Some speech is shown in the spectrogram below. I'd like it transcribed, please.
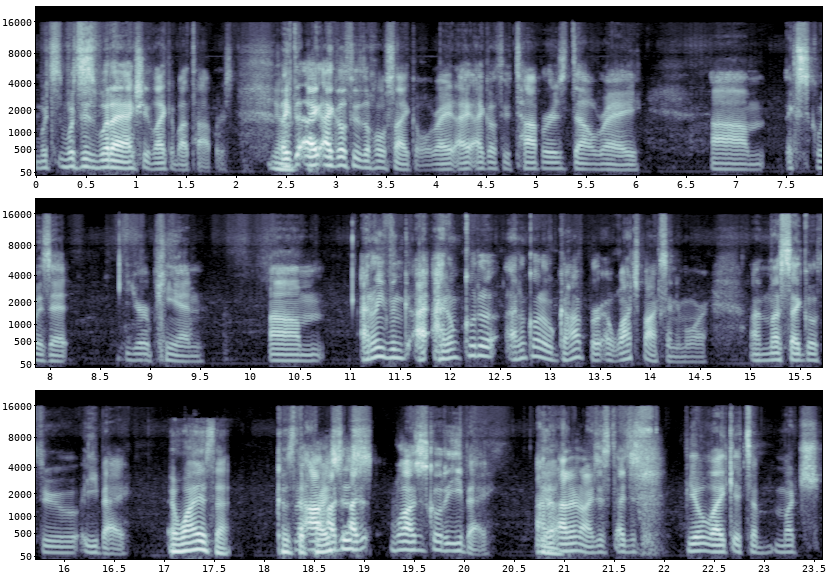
which which is what I actually like about toppers. Yeah. Like I, I go through the whole cycle, right? I, I go through toppers, Del Rey, um, exquisite, European. Um, I don't even I, I don't go to I don't go to a Gopper a Watchbox anymore, unless I go through eBay. and why is that? Because the I- I prices I just, well, I just go to eBay. I, don't, Yeah. I don't know. I just I just feel like it's a much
